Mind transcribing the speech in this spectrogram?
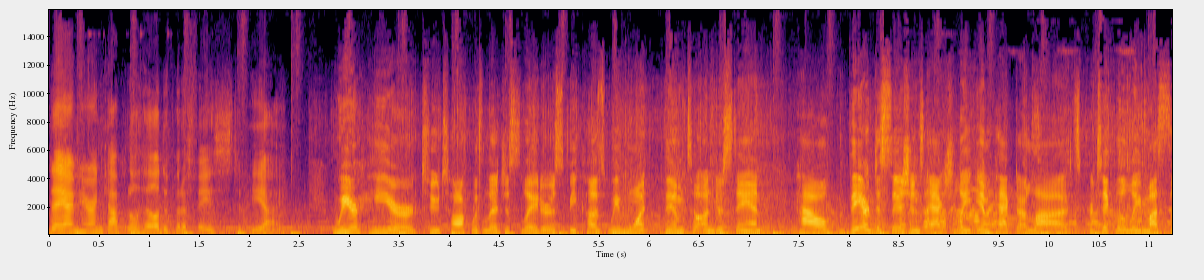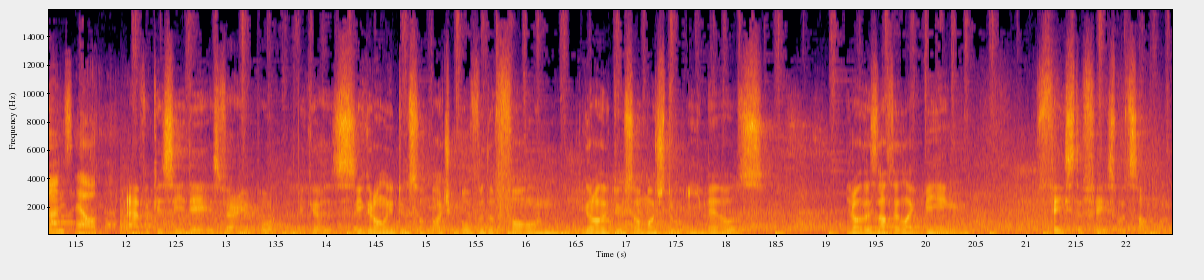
Today I'm here on Capitol Hill to put a face to PI. We're here to talk with legislators because we want them to understand how their decisions actually impact our lives, particularly my son's health. Advocacy Day is very important because you can only do so much over the phone, you can only do so much through emails. You know, there's nothing like being face to face with someone.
